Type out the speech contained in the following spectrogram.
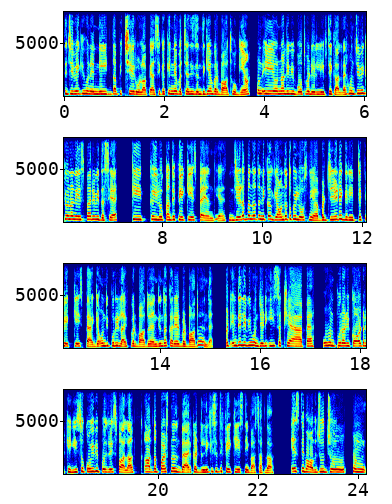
ਤੇ ਜਿਵੇਂ ਕਿ ਹੁਣ ਨੀਟ ਦਾ ਪਿੱਛੇ ਰੋਲਾ ਪਿਆ ਸੀਗਾ, ਕਿੰਨੇ ਬੱਚਿਆਂ ਦੀ ਜ਼ਿੰਦਗੀਆਂ ਬਰਬਾਦ ਹੋ ਗਈਆਂ, ਹੁਣ ਇਹ ਉਹਨਾਂ ਲਈ ਵੀ ਬਹੁਤ ਵੱਡੀ ਰਿਲੀਫ ਦੀ ਗੱਲ ਹੈ। ਹੁਣ ਜਿਵੇਂ ਕਿ ਉਹਨਾਂ ਨੇ ਇਸ ਬਾਰੇ ਵੀ ਦੱਸਿਆ ਹੈ ਕਿ ਕਈ ਲੋਕਾਂ ਦੇ ਫੇਕ ਕੇਸ ਪੈ ਜਾਂਦੇ ਆ। ਜਿਹੜਾ ਬੰਦਾ ਤਾਂ ਨਿਕਲ ਗਿਆ, ਉਹਦਾ ਤਾਂ ਕੋਈ ਲੋਸ ਨਹੀਂ ਹੋਇਆ ਬਟ ਜਿਹੜੇ ਗਰੀਬ ਤੇ ਫੇਕ ਕੇਸ ਪੈ ਗਿਆ, ਉਹਦੀ ਪੂਰੀ ਲਾਈਫ ਬਰਬਾਦ ਹੋ ਜਾਂਦੀ, ਉਹਦਾ ਕੈਰੀਅਰ ਬਰਬਾਦ ਹੋ ਜਾਂਦਾ। ਬਟ ਇਹਦੇ ਲਈ ਵੀ ਹੁਣ ਜਿਹੜੀ ਈ ਸਖਿਆ ਐਪ ਹੈ, ਉਹ ਹੁਣ ਪੂਰਾ ਰਿਕਾਰਡ ਰੱਖੇਗੀ। ਸੋ ਕੋਈ ਵੀ ਪੁਲਿਸ ਵਾਲਾ ਆਪਦਾ ਪਰਸਨਲ ਵੈਰ ਕੱਢਣ ਲਈ ਕਿਸੇ ਤੇ ਫੇਕ ਕੇਸ ਨਹੀਂ ਪਾ ਸਕਦਾ। ਇਸ ਦੇ ਬਾਵਜੂਦ ਜੋ ਹੁਣ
